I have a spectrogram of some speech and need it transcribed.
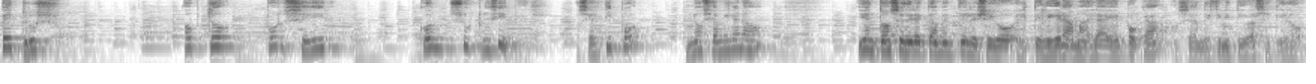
Petrus optó por seguir con sus principios. O sea, el tipo no se amilanó, y entonces directamente le llegó el telegrama de la época, o sea, en definitiva se quedó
